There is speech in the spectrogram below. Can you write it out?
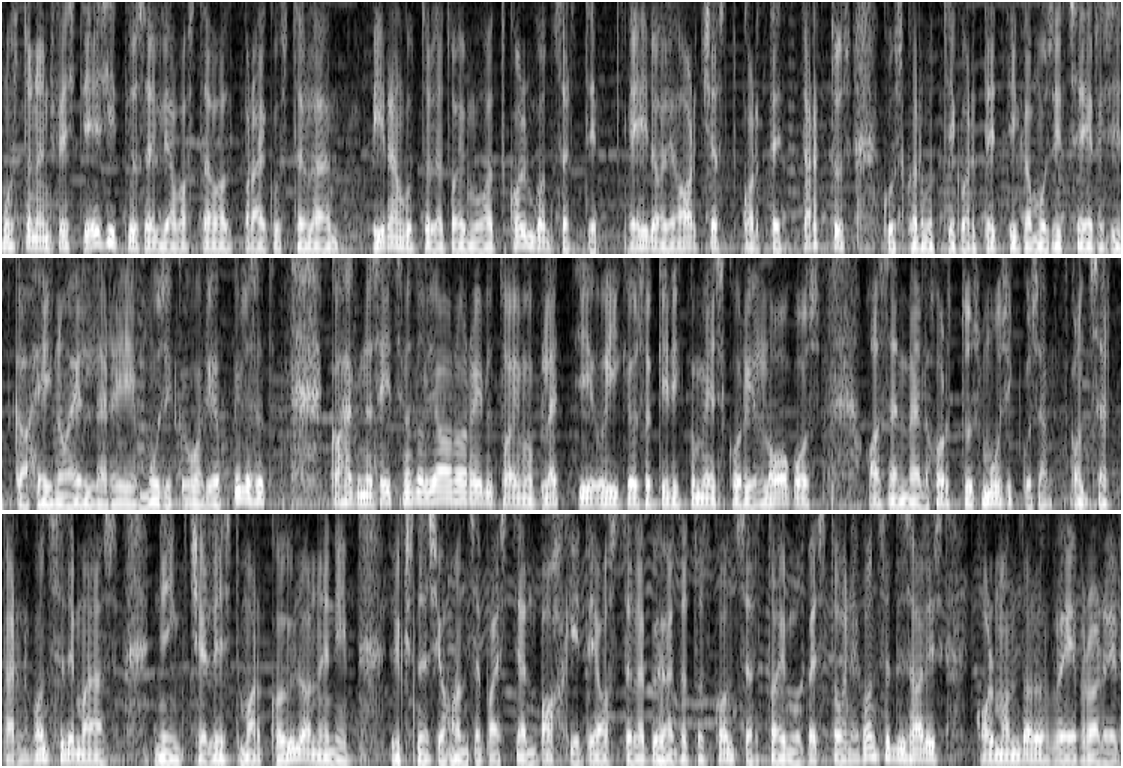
Mustonen Festi esitlusel ja vastavalt praegustele piirangutele toimuvad kolm kontserti. eile oli Archest kvartett Tartus, kus kõrvuti kvartetiga musitseerisid ka Heino Elleri muusikakooli õpilased. kahekümne seitsmendal jaanuaril toimub Läti Läti õigeusu kiriku meeskoori Logos asemel Hortus Musicuse kontsert Pärnu kontserdimajas ning tšellist Marko Üloneni üksnes Johann Sebastian Bachi teostele pühendatud kontsert toimub Estonia kontserdisaalis kolmandal veebruaril.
